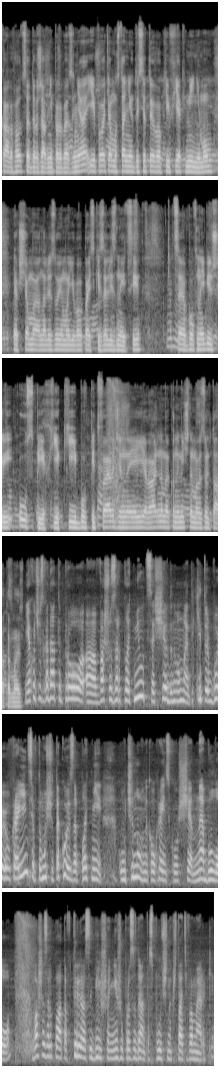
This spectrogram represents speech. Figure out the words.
Карго це державні перевезення. І протягом останніх 10 років, як мінімум, якщо ми аналізуємо європейські залізниці. Це був найбільший успіх, який був підтверджений реальними економічними результатами. Я хочу згадати про а, вашу зарплатню. Це ще один момент, який турбує українців, тому що такої зарплатні у чиновника українського ще не було. Ваша зарплата в три рази більша ніж у президента Сполучених Штатів Америки,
